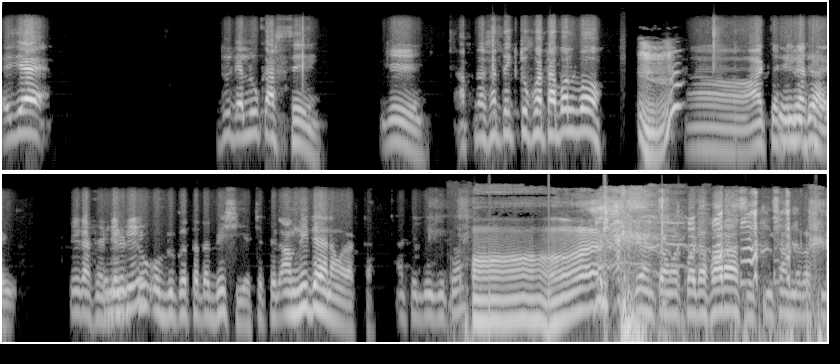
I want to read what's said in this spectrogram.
এই যে দুইটা লোক আসছে। জি। আপনার সাথে একটু কথা বলব? আহ, আচ্ছা ঠিক আছে। ঠিক আছে দেখি। অভিজ্ঞতাটা বেশি আছে তাহলে আপনি দেখেন আমার একটা। আচ্ছা দেখি তো। দেখেন তো আমার কয়টা ফাড়া আছে কি সামনে বাকি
